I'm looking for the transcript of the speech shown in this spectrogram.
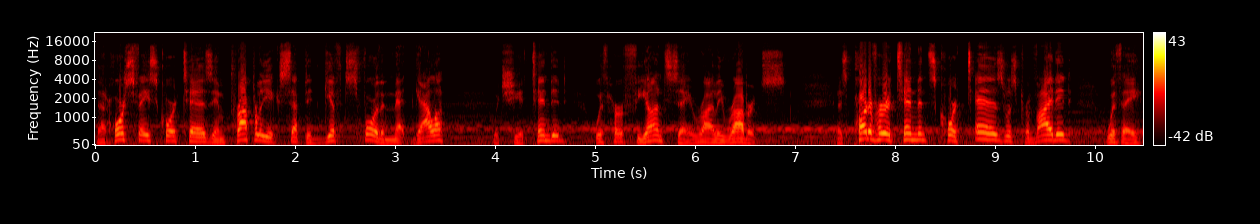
that Horseface Cortez improperly accepted gifts for the Met Gala, which she attended with her fiance, Riley Roberts. As part of her attendance, Cortez was provided with a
